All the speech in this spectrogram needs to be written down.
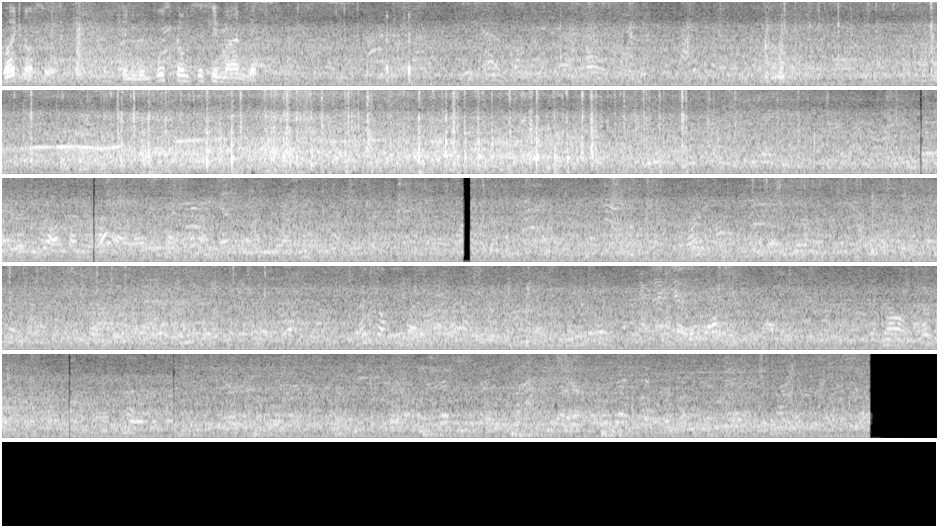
heute noch so. Wenn du mit dem Bus kommst, ist die Bahn weg.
